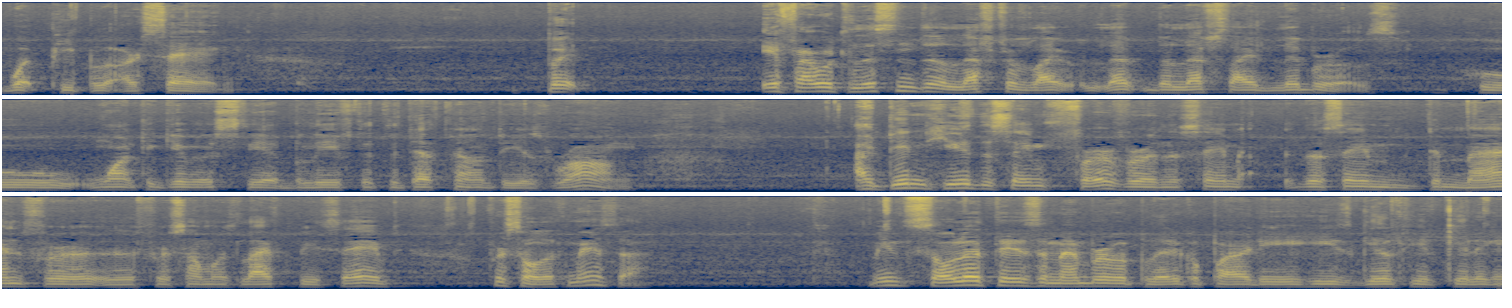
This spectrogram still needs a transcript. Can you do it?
what people are saying. But if I were to listen to the left of li- le- the left side liberals who want to give us the belief that the death penalty is wrong, I didn't hear the same fervor and the same the same demand for for someone's life to be saved for Saulat Mirza. I mean, Solat is a member of a political party. He's guilty of killing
